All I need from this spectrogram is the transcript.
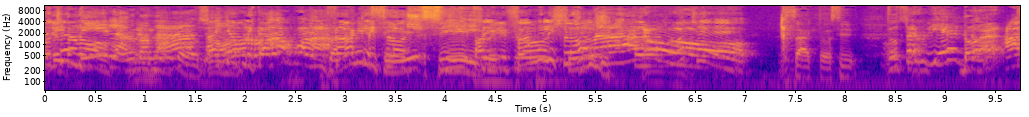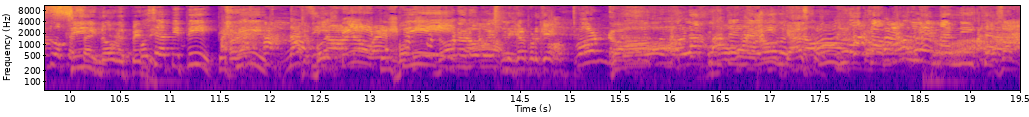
noche pipí, no. la verdad. Hay que no, aplicar el ¿Verdad family flush. Sí, family family flush. Pero. ¡Claro! Exacto, sí. Tú también. No, ¿no? hazlo, Sí, no, depende. O sea, pipí, pipí. No, Voy- pipí, voy- pipí. no, no, no, voy a explicar por qué. No. No, no la junten No, ahí, no, qué asco. Un guacamole, manita.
